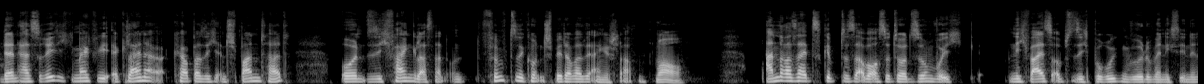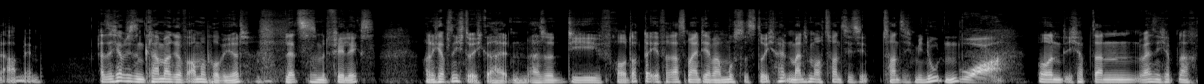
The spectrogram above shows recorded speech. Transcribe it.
Dann hast du richtig gemerkt, wie ihr kleiner Körper sich entspannt hat und sich fallen gelassen hat. Und 15 Sekunden später war sie eingeschlafen. Wow. Andererseits gibt es aber auch Situationen, wo ich nicht weiß, ob sie sich beruhigen würde, wenn ich sie in den Arm nehme. Also ich habe diesen Klammergriff auch mal probiert, letztens mit Felix. Und ich habe es nicht durchgehalten. Also die Frau Dr. Eva Rass meinte ja, man muss es durchhalten, manchmal auch 20, 20 Minuten. Boah. Und ich habe dann, weiß nicht, ich habe nach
